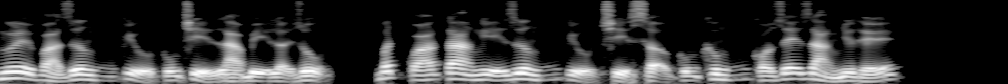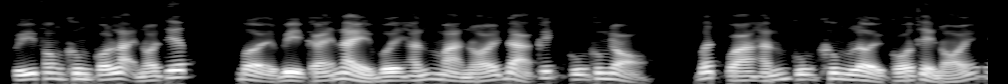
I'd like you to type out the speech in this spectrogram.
ngươi và dương cựu cũng chỉ là bị lợi dụng bất quá ta nghĩ dương cựu chỉ sợ cũng không có dễ dàng như thế. Quý phong không có lại nói tiếp, bởi vì cái này với hắn mà nói đả kích cũng không nhỏ, bất quá hắn cũng không lời có thể nói,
